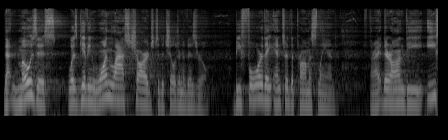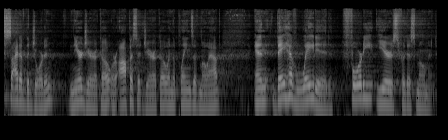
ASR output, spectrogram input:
that Moses was giving one last charge to the children of Israel before they entered the promised land. All right, they're on the east side of the Jordan, near Jericho, or opposite Jericho in the plains of Moab. And they have waited 40 years for this moment.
